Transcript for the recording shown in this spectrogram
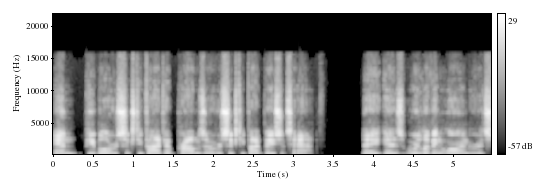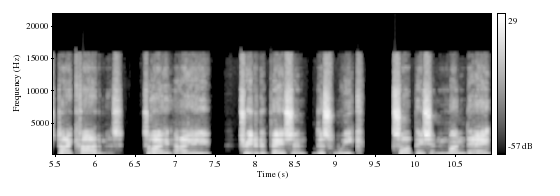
And people over 65 have problems that over 65 patients have. They is we're living longer. It's dichotomous. So I, I treated a patient this week, saw a patient Monday,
